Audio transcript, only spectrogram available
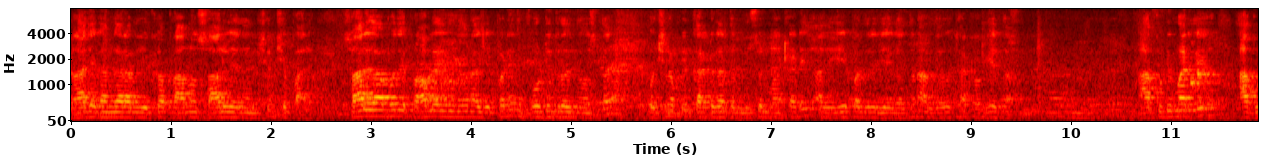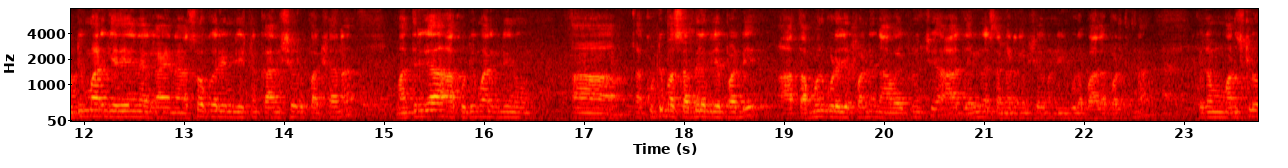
రాజగంగారాం యొక్క ప్రాబ్లం సాల్వ్ అయిన విషయం చెప్పాలి. సాల్వ్ కాకపోతే ప్రాబ్లం ఏముందో నాకు చెప్పండి. నేను ఫోర్టీన్త్ రోజు నేను వస్తా. వచ్చినప్పుడు కరెక్ట్గా అతను కూర్చొని మాట్లాడి అది ఏ పద్ధతిలో చేయగలుగుతానో ఆ విధంగా చట్టం చేద్దాం ఆ కుటుంబానికి ఆ కుటుంబానికి ఏదైనా ఆయన అసౌకర్యం చేసిన కానిస్టేబుల్ పక్షాన మంత్రిగా ఆ కుటుంబానికి నేను ఆ, కుటుంబ సభ్యులకు చెప్పండి ఆ తమ్ముని కూడా చెప్పండి నా వైపు నుంచి ఆ జరిగిన సంఘటన విషయంలో నేను కూడా బాధపడుతున్నా. కొంచెం మనసులో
